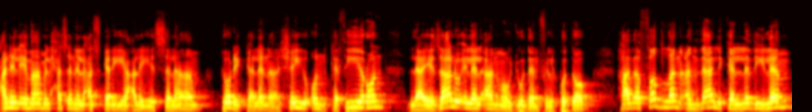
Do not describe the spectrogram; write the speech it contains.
عن الإمام الحسن العسكري عليه السلام ترك لنا شيء كثير لا يزال إلى الآن موجودا في الكتب. هذا فضلا عن ذلك الذي لم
